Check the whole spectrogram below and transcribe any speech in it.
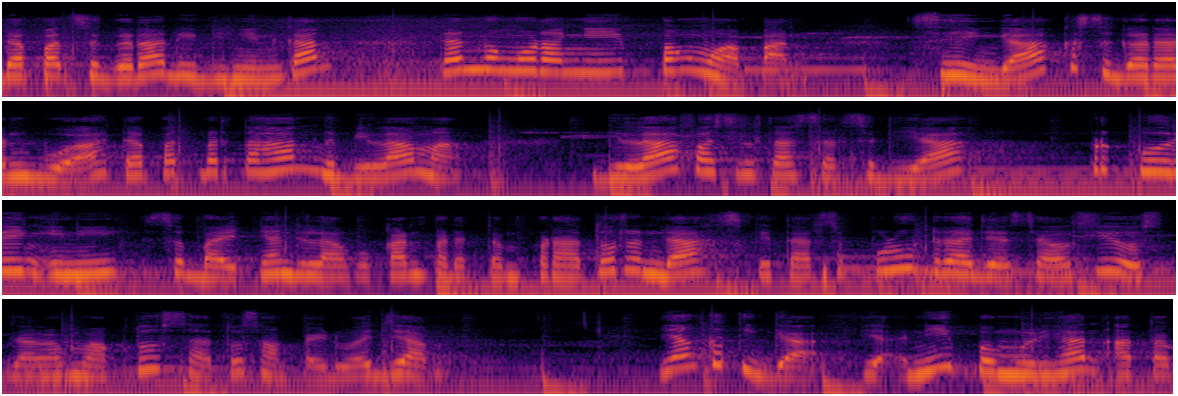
dapat segera didinginkan dan mengurangi penguapan, sehingga kesegaran buah dapat bertahan lebih lama. Bila fasilitas tersedia, percooling ini sebaiknya dilakukan pada temperatur rendah sekitar 10 derajat Celcius dalam waktu 1-2 jam. Yang ketiga, yakni pemulihan atau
